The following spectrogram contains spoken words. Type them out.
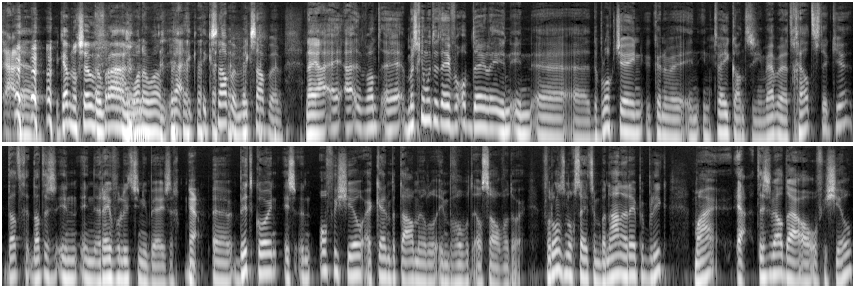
Ja, ik heb nog zoveel Een vragen. one-on-one. Ja, ik, ik snap hem, ik snap hem. Nou ja, eh, eh, want eh, misschien moeten we het even opdelen in, in eh, eh, de blockchain. Kunnen we in, in twee kanten zien. We hebben het geldstukje, dat, dat is in, in revolutie nu bezig. Ja. Eh, Bitcoin is een officieel erkend betaalmiddel in bijvoorbeeld El Salvador. Voor ons nog steeds een bananenrepubliek, maar ja, het is wel daar al officieel.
